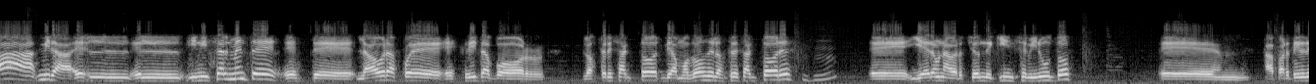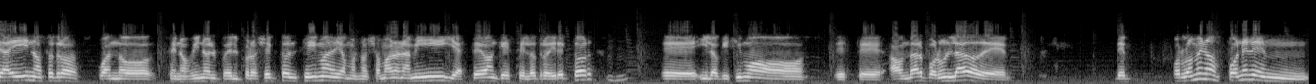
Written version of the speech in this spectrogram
Ah, mira, el, el- inicialmente este, la obra fue escrita por los tres actores, digamos, dos de los tres actores, eh, y era una versión de 15 minutos. Eh, a partir de ahí, nosotros, cuando se nos vino el, el proyecto encima, digamos, nos llamaron a mí y a Esteban, que es el otro director, eh, y lo que hicimos, este, ahondar por un lado de, de por lo menos poner en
